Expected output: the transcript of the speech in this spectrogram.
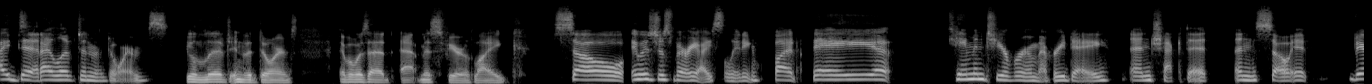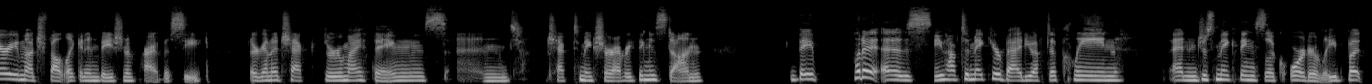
I did. I lived in the dorms. You lived in the dorms. What was that atmosphere like? So it was just very isolating, but they came into your room every day and checked it. And so it very much felt like an invasion of privacy. They're going to check through my things and check to make sure everything is done. They put it as you have to make your bed, you have to clean and just make things look orderly. But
